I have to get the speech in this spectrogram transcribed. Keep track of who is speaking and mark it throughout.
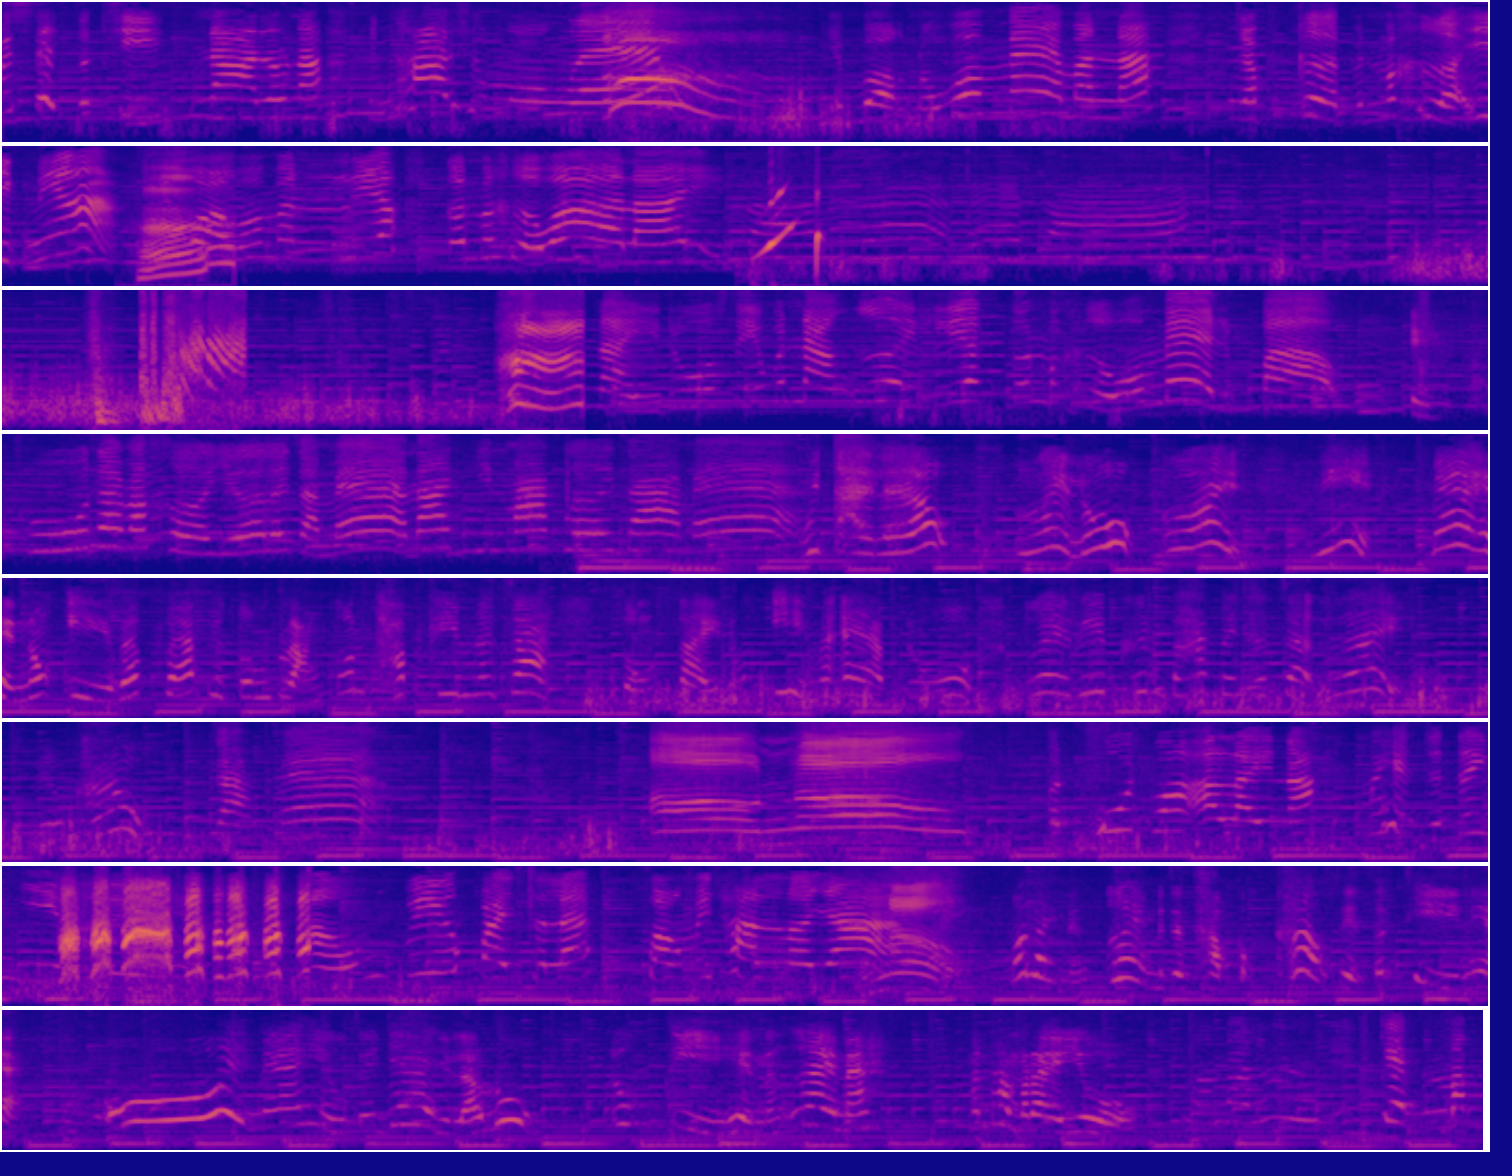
Speaker 1: ไม่เสร็จสักทีนานแล้วนะ เป็นห้าชั่วโมงแล้ว อย่าบอกนะว่าแม่มันนะ จะเกิดเป็นมะเขืออีกเนี่ยบอกว่ามันเรียกต้นมะเขือว่าอะไรไหนดูซิว่านางเอ้ยเรียกต้นมะเขือว่าแม่หรือเปล่า
Speaker 2: เอ๊
Speaker 1: ทูได้มะเขือเยอะเลยจ้ะแม่ น่ากินมากเลยจ้ะแม่
Speaker 2: วิตายแล้ว เอ้ยลูก เอ้ยนี่ แม่เห็นน้องอีแวบๆอยู่ตรงหลังต้นทับทิมนะจ้ะสงสัยน้องอีมาแอบดูเอ้ยรีบขึ้นบ้านไปเถอะจ้ะเอ้ยเร็วเข้า
Speaker 1: จ้ะแม่ oh no มันพูดว่าอะไรนะ ไม่เห็นจะได้ยินเลย เอาวิ่งไปซะแล้วฟังไม่ทันเลยอะ
Speaker 2: เมื่อไหร่นางเอ้ยมันจะทำกับข้าวเสร็จสักทีเนี่ย โอ้ยแม่หิวจะแย่อยู่แล้วลูก ลูกอีเห็นนางเอ้ยไหมมันทำอะไรอยู่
